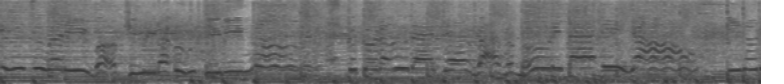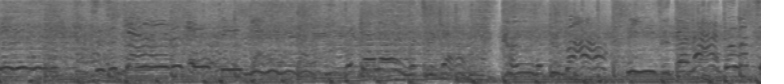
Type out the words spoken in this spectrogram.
偽りを嫌う君の心だけは守りたいよ。祈り続ける日々に別れを告げ孤独を自ら壊す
